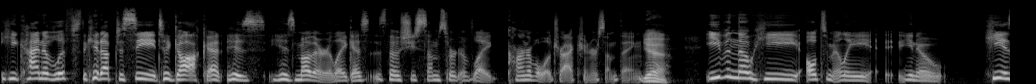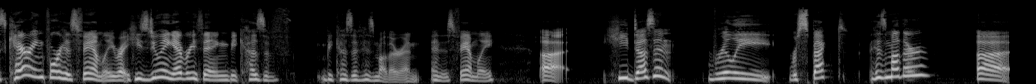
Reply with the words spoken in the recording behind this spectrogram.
he kind of lifts the kid up to see to gawk at his his mother, like as, as though she's some sort of like carnival attraction or something. yeah. Even though he ultimately, you know, he is caring for his family, right? He's doing everything because of because of his mother and, and his family. Uh, he doesn't really respect his mother. Uh,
